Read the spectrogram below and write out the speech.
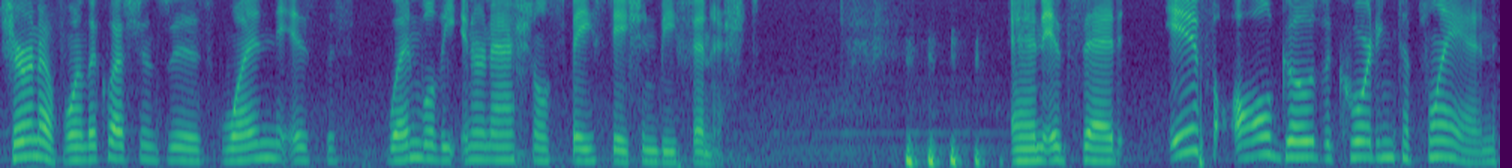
Sure enough, one of the questions is when is this when will the International Space Station be finished? and it said if all goes according to plan,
